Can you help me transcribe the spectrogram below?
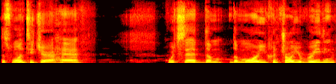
this one teacher I had which said the the more you control your breathing,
